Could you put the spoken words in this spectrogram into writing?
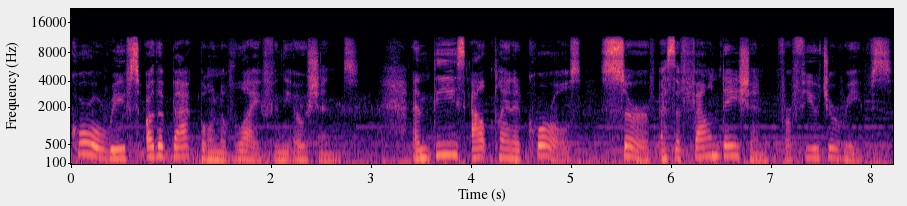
Coral reefs are the backbone of life in the oceans, and these outplanted corals serve as the foundation for future reefs.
